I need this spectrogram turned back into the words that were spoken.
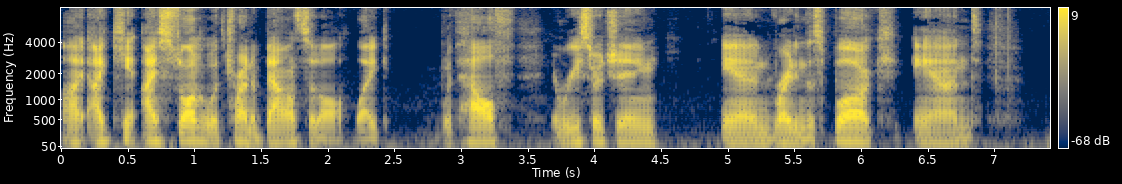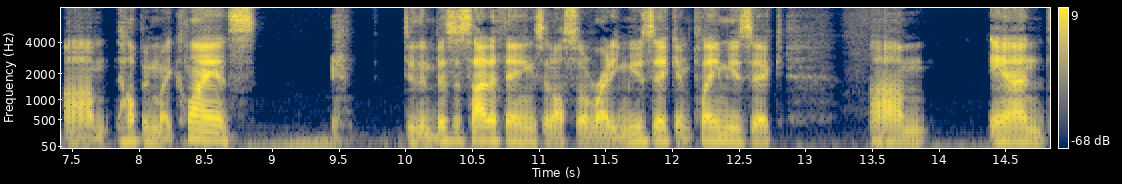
I, I can't, I struggle with trying to balance it all, like with health and researching and writing this book and um, helping my clients do the business side of things and also writing music and playing music um, and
